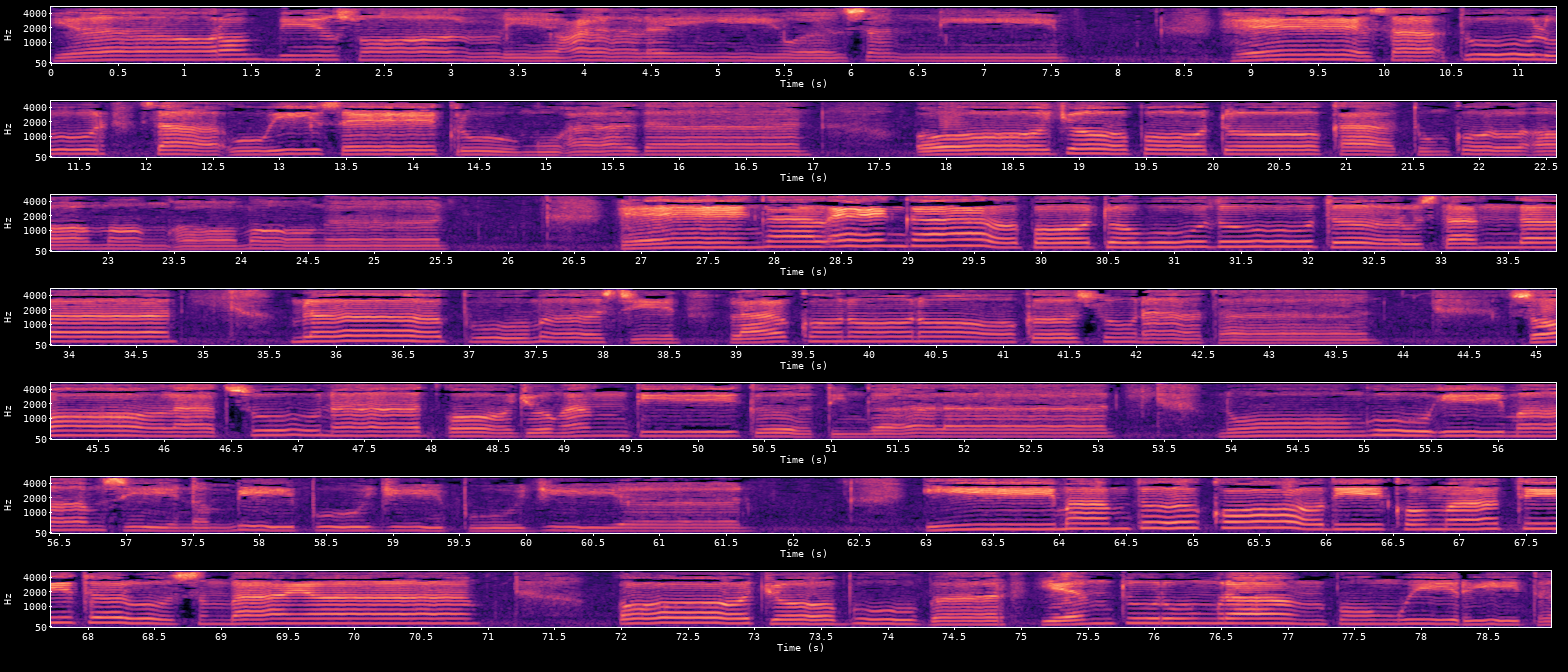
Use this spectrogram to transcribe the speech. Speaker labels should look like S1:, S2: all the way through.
S1: Ya Rabbi salli alaihi wasallim. He tulur sauwise krungu adzan. Ojo podo katungkul omong-omongan Enggal-enggal podo wudu terus tandan Mlebu masjid lakonono kesunatan. Salat sunat ojo nganti ketinggalan. Nunggu imam sinambi puji-pujian Imam teko di mati terus sembayang Ojo bubar yang turung rampung wiridan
